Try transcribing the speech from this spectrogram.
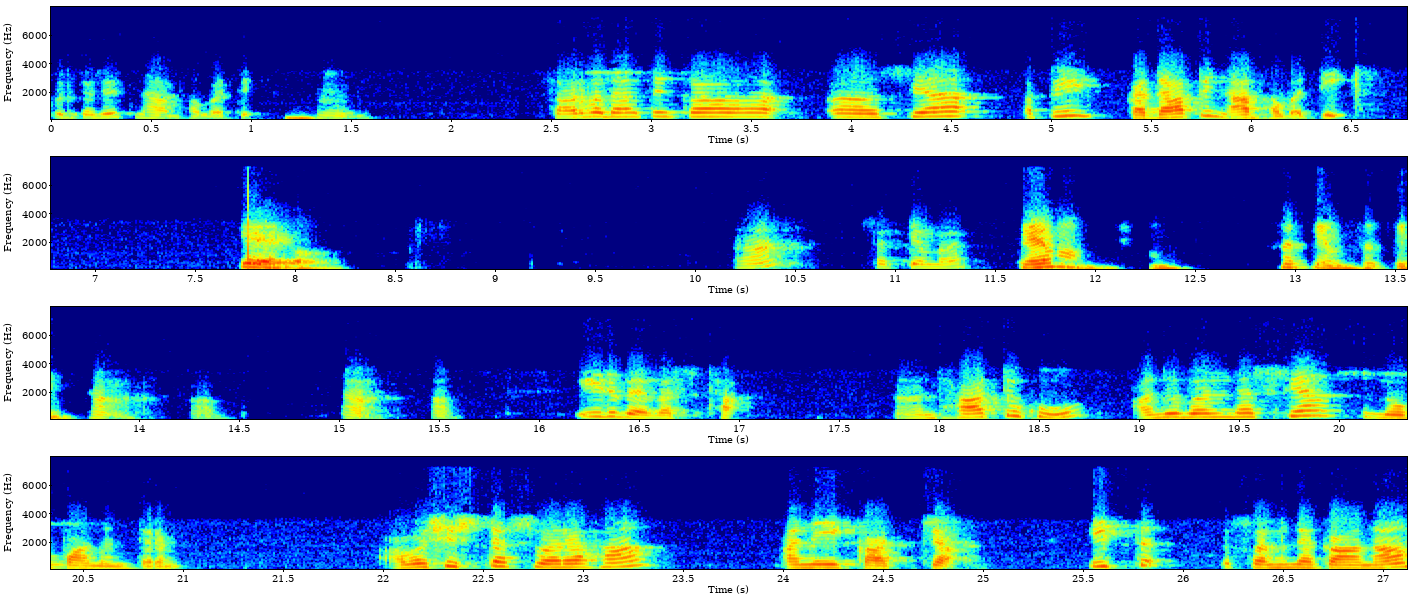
कुत्रचित् न भवति. हम्म। सार्वधातुकस्य अपि कदापि न भवति। सत्यं वा? एवं। सत्यं सत्यं। इड् व्यवस्था धातुः अनुबन्धस्य लोपानन्तरम्। अवशिष्टस्वरः अनेकाच्च। इत् संज्ञकानां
